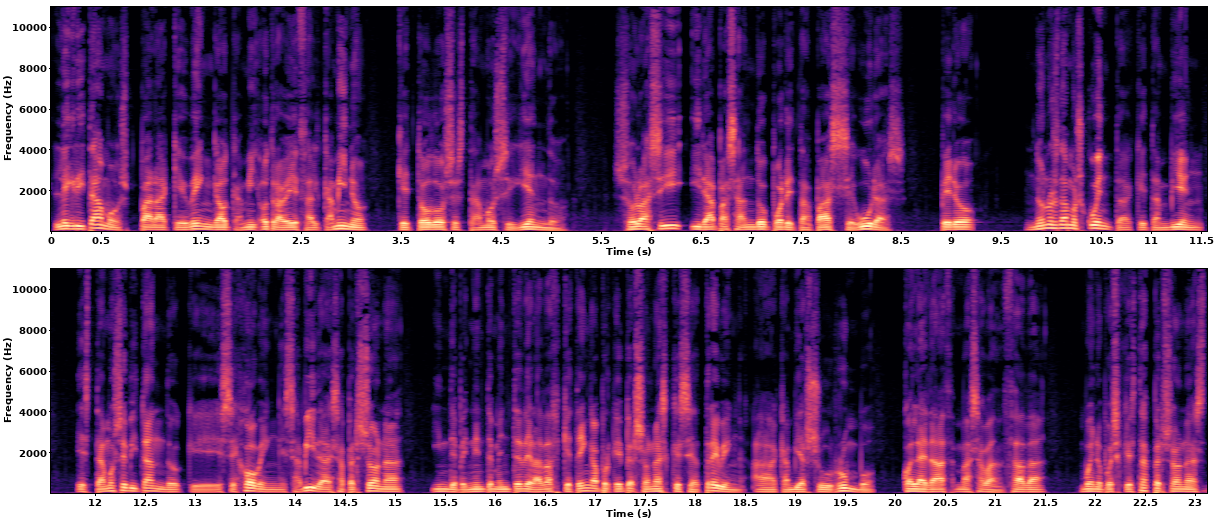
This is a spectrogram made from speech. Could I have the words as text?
le gritamos para que venga otra vez al camino que todos estamos siguiendo. Solo así irá pasando por etapas seguras, pero no nos damos cuenta que también estamos evitando que ese joven, esa vida, esa persona, independientemente de la edad que tenga, porque hay personas que se atreven a cambiar su rumbo con la edad más avanzada. Bueno, pues que estas personas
